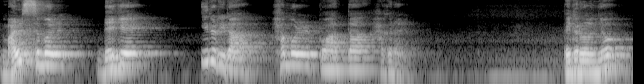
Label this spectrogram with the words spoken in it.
말씀을 내게 이르리라 함을 보았다 하거늘 베드로는요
